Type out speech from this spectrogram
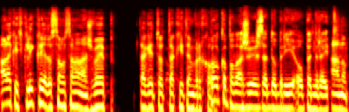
ale keď klikli a dostanú sa na náš web, tak je to taký ten vrchol. Koľko považuješ za dobrý open rate? Áno.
